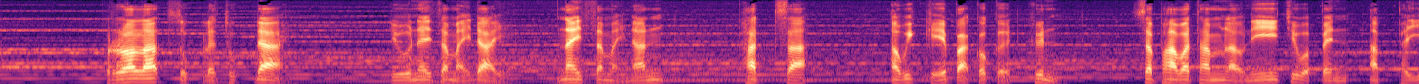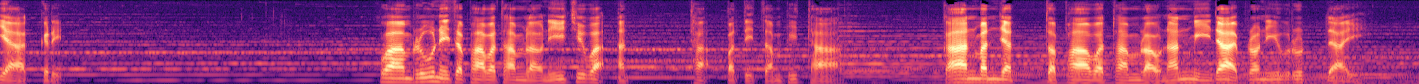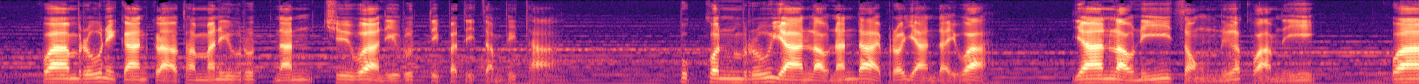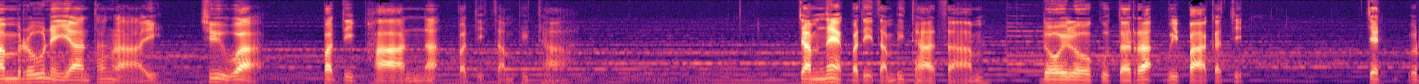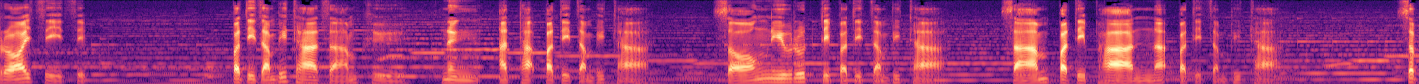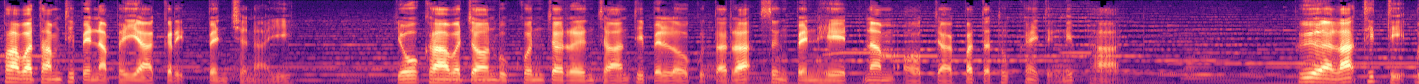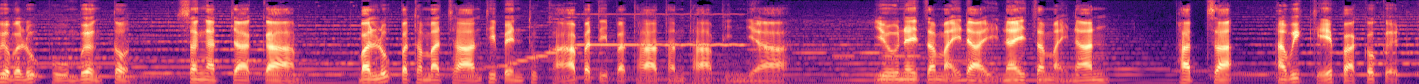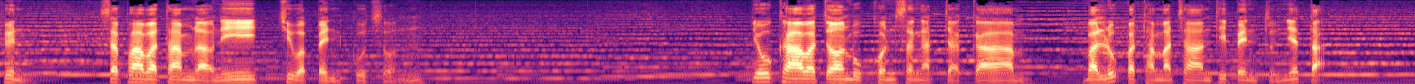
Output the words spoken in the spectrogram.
เพราะละสุขและทุกข์ได้ อยู่ในสมัยใด ในสมัยนั้น ผัสสะอวิเคปะก็เกิดขึ้น สภาวธรรมเหล่านี้ชื่อว่าเป็นอัพยากฤิความรู้ในสภาวธรรมเหล่านี้ชื่อว่าอัฏ ฐปฏิสัมพิทา การบัญญัติสภาวธรรมเหล่านั้นมีได้เพราะนิรุตใด ความรู้ในการกล่าวธรรมนิรุตนั้นชื่อว่านิรุตติปฏิสัมพิทา บุคคลรู้ญาณเหล่านั้นได้เพราะญาณใดว่ายานเหล่านี้ส่องเนื้อความนี้ ความรู้ในยานทั้งหลาย ชื่อว่า ปฏิพานนะปฏิสัมพิทา จำแนกปฏิสัมพิทาสามโดยโลกุตระวิปากจิต 740 ปฏิสัมพิทาสามคือ 1. อัฏฐปฏิสัมพิทา 2. นิรุตติปฏิสัมพิทา 3. ปฏิพานณปฏิสัมพิทา สภาวธรรมที่เป็นอัพยากฤิตเป็นไฉน โยคาวจรบุคคลเจริญฌานที่เป็นโลกุตระซึ่งเป็นเหตุนำออกจากปัตทุกข์ให้ถึงนิพพาน เพื่อละทิฏฐิเพื่อบรรลุภูมิเบื้องต้น สงัดจากกาม บรรลุปธรรมฌานที่เป็นทุกขาปฏิปทาทันทาพิญญา อยู่ในสมัยใดในสมัยนั้น ผัสสะอวิเคปะก็เกิดขึ้น สภาวธรรมเหล่านี้ชื่อว่าเป็นกุศล โยคาวจรบุคคลสงัดจากกาม บรรลุปธรรมฌานที่เป็นสุญญตะ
